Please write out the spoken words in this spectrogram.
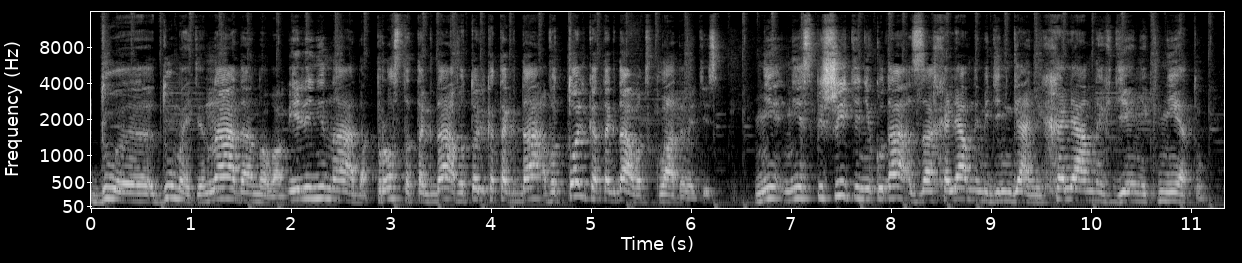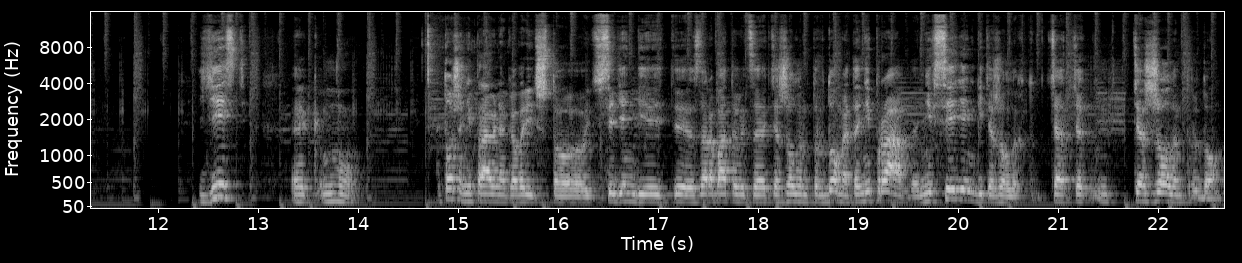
Э, думайте, надо оно вам или не надо, просто тогда, вот только тогда, вот только тогда вот вкладывайтесь. Не, не спешите никуда за халявными деньгами, халявных денег нету. Есть, э, ну, тоже неправильно говорить, что все деньги э, зарабатываются тяжелым трудом. Это неправда. Не все деньги тяжелых, тя, тя, тяжелым трудом.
